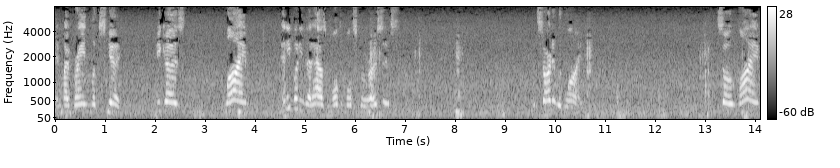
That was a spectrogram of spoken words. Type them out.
and my brain looks good. Because Lyme, anybody that has multiple sclerosis, it started with Lyme. So Lyme,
